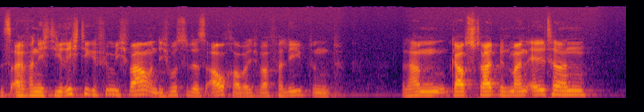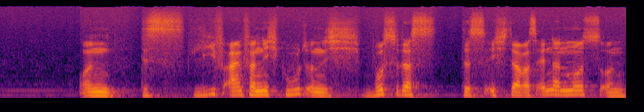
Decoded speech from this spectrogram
es einfach nicht die richtige für mich war und ich wusste das auch, aber ich war verliebt und dann gab es Streit mit meinen Eltern und das lief einfach nicht gut und ich wusste, dass, dass ich da was ändern muss und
